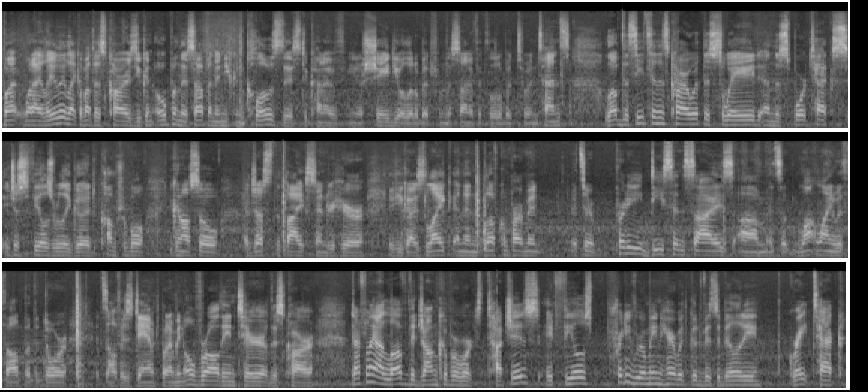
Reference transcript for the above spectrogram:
but what I really like about this car is you can open this up and then you can close this to kind of you know shade you a little bit from the sun if it's a little bit too intense. Love the seats in this car with the suede and the Sportex. It just feels really good, comfortable. You can also adjust the thigh extender here if you guys like. And then the glove compartment, it's a pretty decent size. Um, it's a lot lined with felt, but the door itself is damped. But I mean, overall, the interior of this car, definitely I love the John Cooper Works touches. It feels pretty roomy in here with good visibility, great tech.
